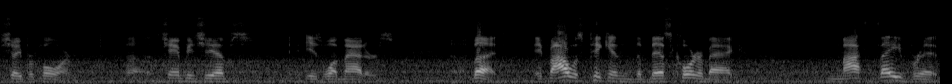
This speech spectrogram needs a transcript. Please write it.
shape, or form. Uh, championships is what matters. Uh, but if I was picking the best quarterback my favorite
